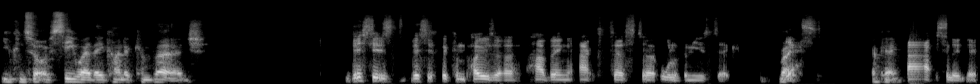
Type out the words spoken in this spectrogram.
you can sort of see where they kind of converge. This is this is the composer having access to all of the music. Right. Yes, Okay. absolutely.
